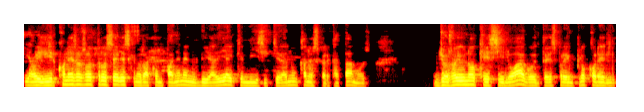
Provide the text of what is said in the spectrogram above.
y a vivir con esos otros seres que nos acompañan en el día a día y que ni siquiera nunca nos percatamos. Yo soy uno que sí lo hago, entonces, por ejemplo, con el,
